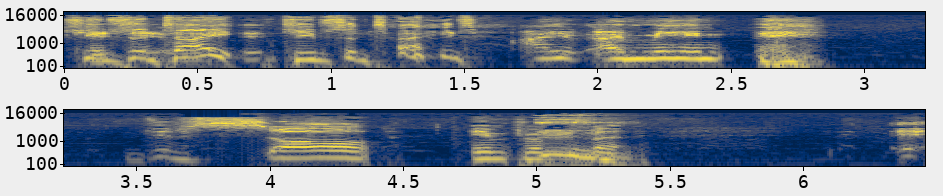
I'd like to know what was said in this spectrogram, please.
Keeps It- it tight. it- Keeps it tight. I I mean, they're so improv. it,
